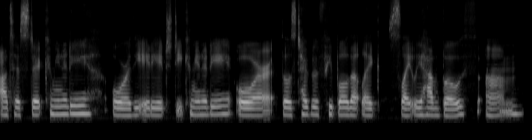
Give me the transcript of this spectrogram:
autistic community or the ADHD community or those type of people that like slightly have both. Um,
